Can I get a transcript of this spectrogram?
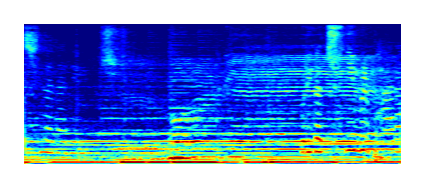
사랑하시는 하나님 우리가 주님을 바라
